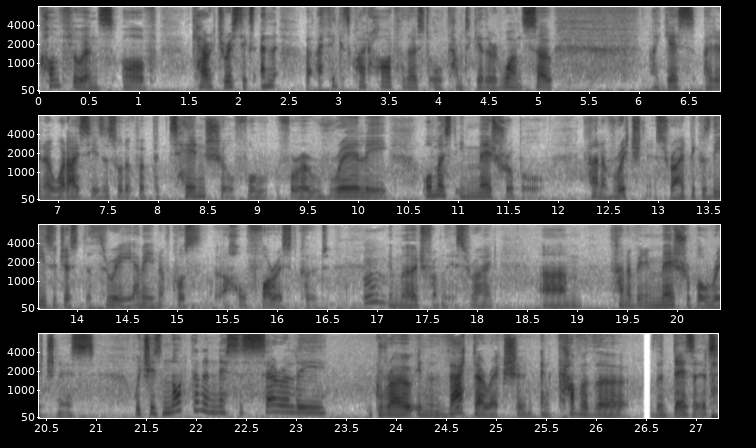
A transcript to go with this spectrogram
confluence of characteristics, and I think it's quite hard for those to all come together at once. So, I guess I don't know what I see is a sort of a potential for for a really almost immeasurable kind of richness, right? Because these are just the three. I mean, of course, a whole forest could emerge from this, right? Um, kind of an immeasurable richness, which is not going to necessarily grow in that direction and cover the the desert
